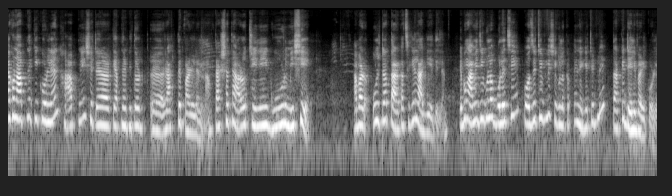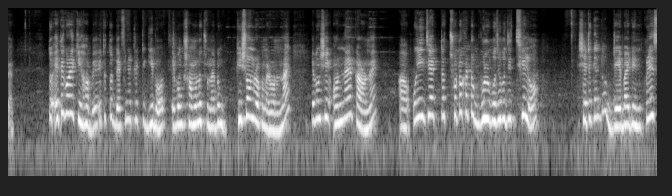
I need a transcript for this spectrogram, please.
এখন আপনি কি করলেন? আপনি সেটাকে আপনার ভিতর রাখতে পারলেন না। তার সাথে আরও চিনি, গুড় মিশিয়ে আবার উল্টা তার কাছে গিয়ে লাগিয়ে দিলেন। এবং আমি যেগুলো বলেছি পজিটিভলি সেগুলোকে আপনি নেগেটিভলি তাকে ডেলিভারি করলেন। তো এতে করে কি হবে? এটা তো ডেফিনেটলি একটি গিবত এবং সমালোচনা এবং ভীষণ রকমের অন্যায় এবং সেই অন্যায়ের কারণে ওই যে একটা ছোটোখাটো ভুল বোঝাবুঝি ছিল, সেটা কিন্তু ডে বাই ডে ইনক্রিজ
